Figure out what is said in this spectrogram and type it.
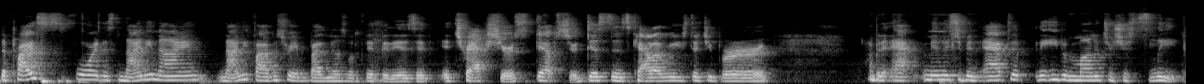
the price for it is ninety nine ninety five. I'm sure everybody knows what a Fitbit is. It, it tracks your steps, your distance, calories that you burn, how many minutes you've been active. It even monitors your sleep.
